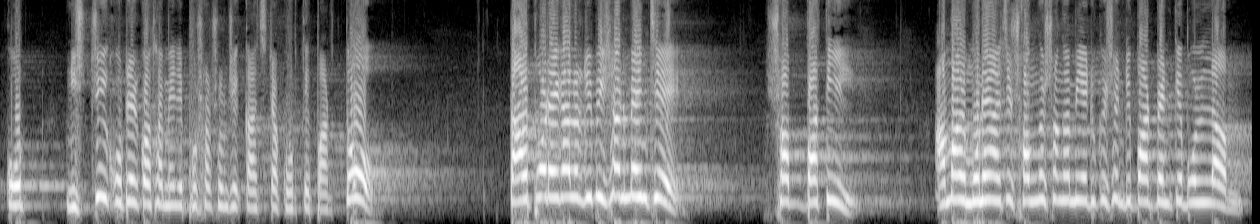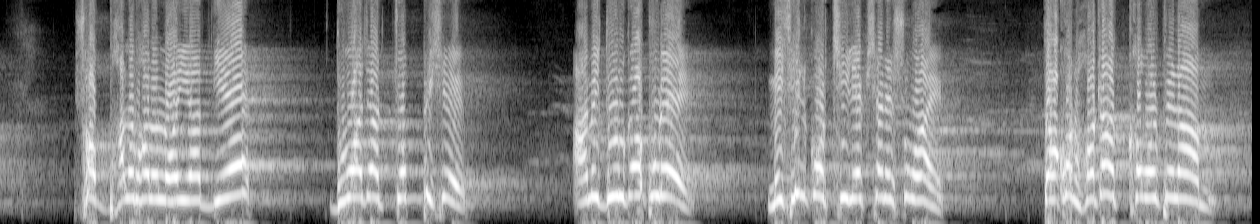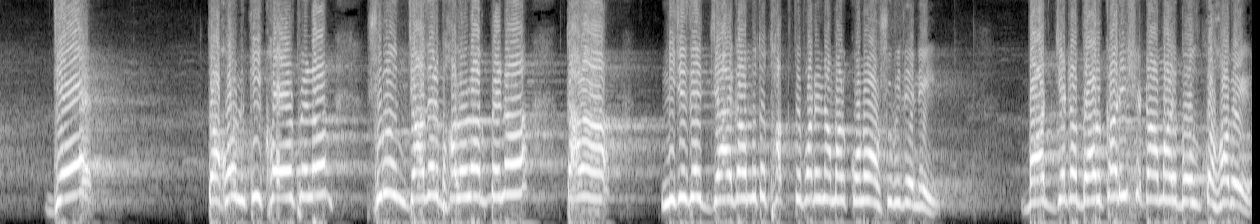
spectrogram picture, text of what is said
কোর্ট নিশ্চয়ই কোর্টের কথা মেনে প্রশাসন সে কাজটা করতে পারত। তারপরে গেল ডিভিশন বেঞ্চে। সব বাতিল। আমার মনে আছে, সঙ্গে সঙ্গে আমি এডুকেশন ডিপার্টমেন্টকে বললাম, সব ভালো ভালো লয়ার দিয়ে দু হাজার চব্বিশে আমি দুর্গাপুরে মিছিল করছি ইলেকশনের সময়। তখন হঠাৎ খবর পেলাম যে, তখন কি খবর পেলাম? শুনুন, যাদের ভালো লাগবে না, তারা নিজেদের জায়গা মতো থাকতে পারেন, আমার কোনো অসুবিধে নেই। বাট যেটা দরকারি সেটা আমার বলতে হবে।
